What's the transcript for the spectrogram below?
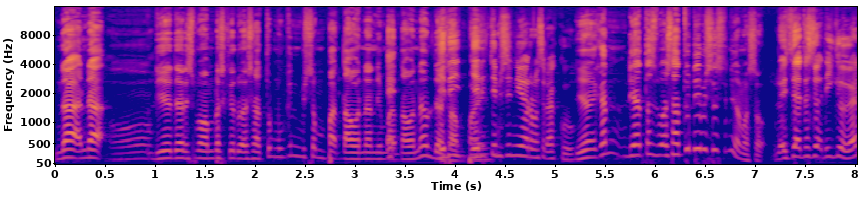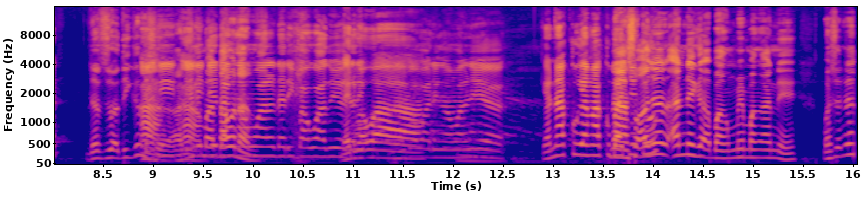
Enggak, enggak. Oh. Dia dari 19 ke 21 mungkin bisa 4 tahunan, 5 Eh, tahunan udah jadi sampai. jadi tim senior maksud aku. Ya kan di atas 21 dia bisa senior masuk. Di atas 23 kan? Di atas 23 Ah. bisa. Artinya jadi 5 dia udah tahunan. ngawal dari bawah tuh ya. Dari bawah. Dari bawah dia ngawalnya ya. Karena aku yang aku Nah, baca soalnya tuh aneh gak Bang? Memang aneh. Maksudnya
